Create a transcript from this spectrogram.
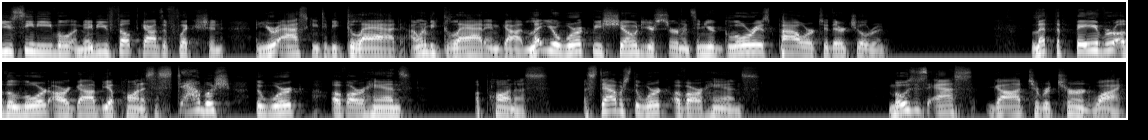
you've seen evil and maybe you felt God's affliction and you're asking to be glad. I want to be glad in God. Let your work be shown to your servants and your glorious power to their children. Let the favor of the Lord our God be upon us. Establish the work of our hands upon us. Establish the work of our hands. Moses asks God to return. Why?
